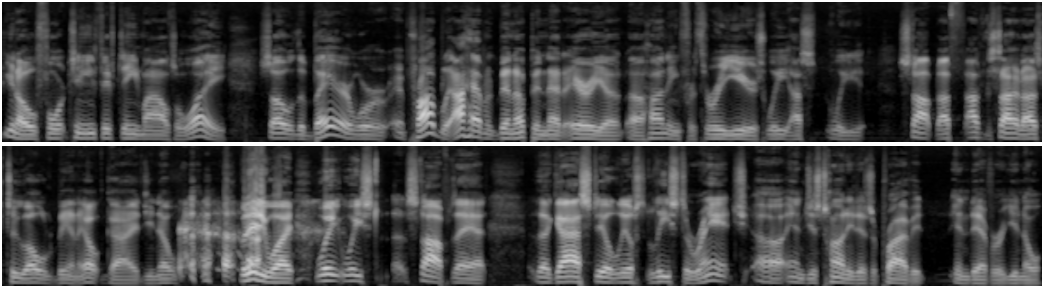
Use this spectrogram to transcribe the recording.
you know 14, 15 miles away. So the bear were probably. I haven't been up in that area uh, hunting for three years. We I we stopped. I, I decided I was too old to be an elk guide, you know. but anyway, we we st- stopped that. The guy still leased, leased the ranch uh, and just hunted as a private endeavor, you know.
